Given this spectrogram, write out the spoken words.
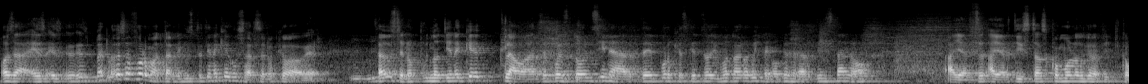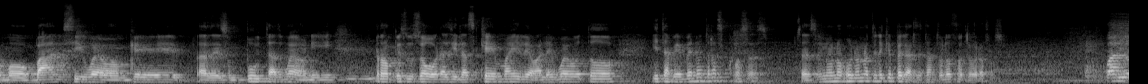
O sea, es, es, es verlo de esa forma. También usted tiene que gozarse lo que va a ver. Ujú. ¿Sabe? Usted no, no tiene que clavarse pues todo el cinearte porque es que soy fotógrafo y tengo que ser artista, no. Hay, art- hay artistas como los grafitis, como Banksy, huevón, que son putas, huevón, y Ujú. rompe sus obras y las quema y le vale huevo todo. Y también ven otras cosas. O sea, uno, no- uno no tiene que pegarse tanto a los fotógrafos. Cuando,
